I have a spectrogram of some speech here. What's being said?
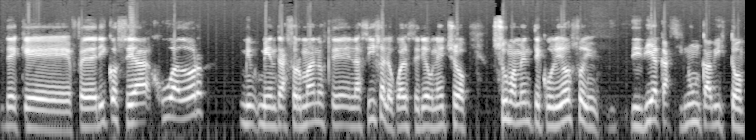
de que Federico sea jugador mientras su hermano esté en la silla, lo cual sería un hecho sumamente curioso y diría casi nunca visto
